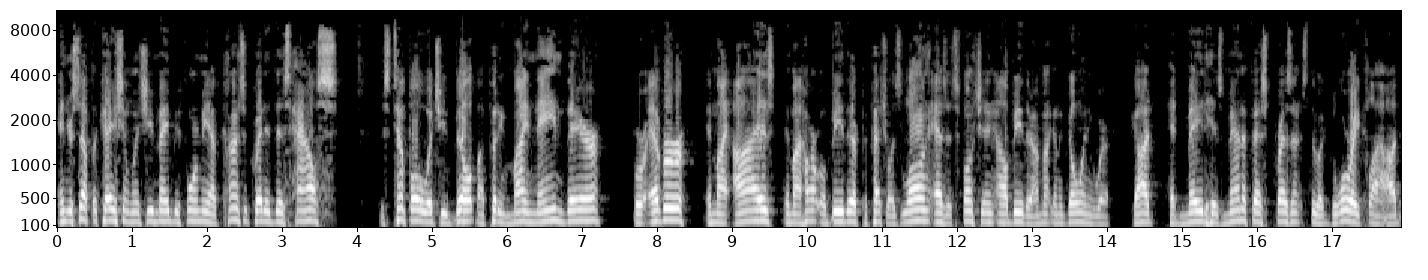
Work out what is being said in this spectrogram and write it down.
and your supplication which you made before me. I've consecrated this house, this temple which you built by putting my name there forever." and my eyes and my heart will be there perpetually. As long as it's functioning, I'll be there. I'm not going to go anywhere. God had made his manifest presence through a glory cloud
